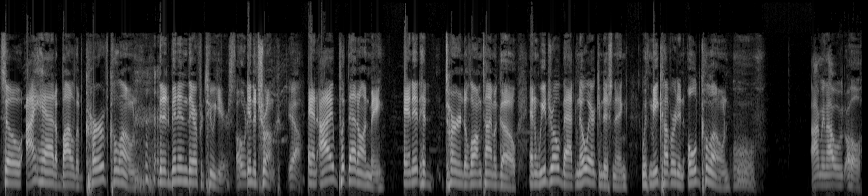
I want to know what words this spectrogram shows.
So I had a bottle of Curve cologne that had been in there for two years Oh, in the trunk. Yeah. And I put that on me, and it had turned a long time ago. And we drove back, no air conditioning, with me covered in old cologne. Ooh. I mean, I would. Oh,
